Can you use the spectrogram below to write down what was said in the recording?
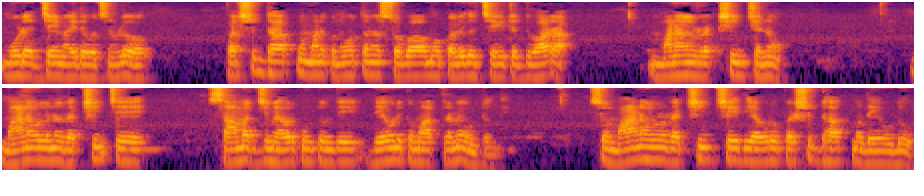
మూడు అధ్యాయం ఐదవ వచనంలో పరిశుద్ధాత్మ మనకు నూతన స్వభావము కలుగ చేయటం ద్వారా మనల్ని రక్షించెను. మానవులను రక్షించే సామర్థ్యం ఎవరికి ఉంటుంది? దేవునికి మాత్రమే ఉంటుంది. సో మానవులను రక్షించేది ఎవరు? పరిశుద్ధాత్మ దేవుడు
